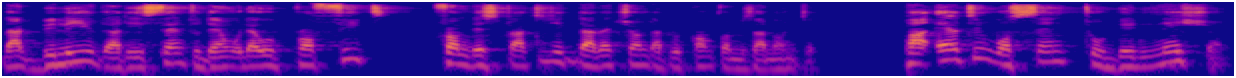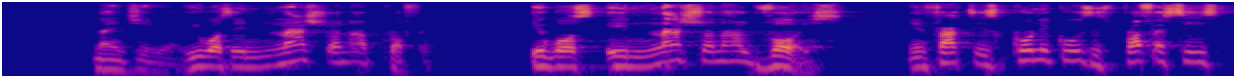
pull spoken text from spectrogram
that believe that he is sent to them, they will profit from the strategic direction that will come from his anointing. Pa Elton was sent to the nation, Nigeria. He was a national prophet. He was a national voice. In fact, his chronicles, his prophecies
